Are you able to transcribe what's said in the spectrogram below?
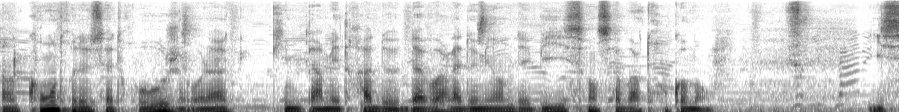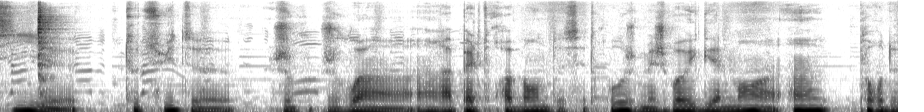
un contre de cette rouge, voilà, qui me permettra d'avoir la dominante des billes sans savoir trop comment. Ici, euh, tout de suite, euh, je, vois un, rappel 3 bandes de cette rouge, mais je vois également un 1 pour 2.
